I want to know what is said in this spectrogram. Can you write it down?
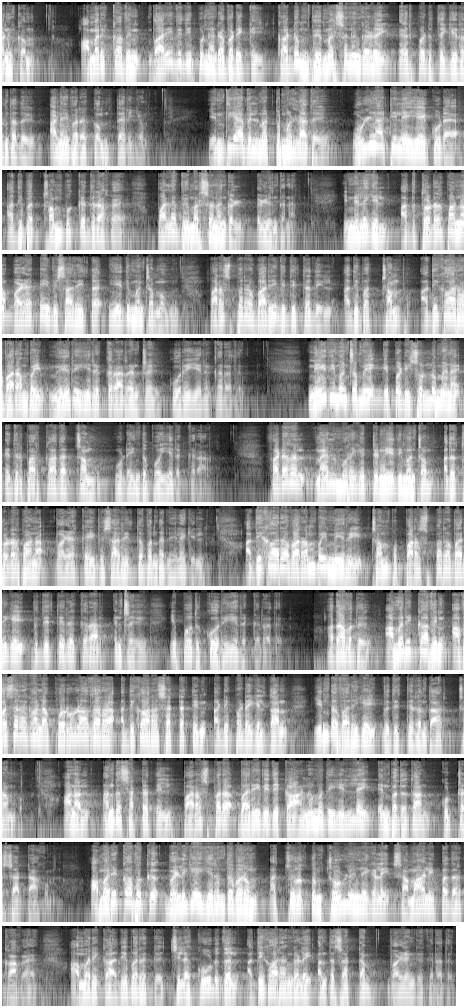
வணக்கம். அமெரிக்காவின் வரி விதிப்பு நடவடிக்கை கடும் விமர்சனங்களை ஏற்படுத்தியிருந்தது அனைவருக்கும் தெரியும். இந்தியாவில் மட்டுமல்லாது உள்நாட்டிலேயே கூட அதிபர் ட்ரம்புக்கு எதிராக பல விமர்சனங்கள் எழுந்தன. இந்நிலையில் அது தொடர்பான வழக்கை விசாரித்த நீதிமன்றமும் பரஸ்பர வரி விதித்ததில் அதிபர் ட்ரம்ப் அதிகார வரம்பை மீறியிருக்கிறார் என்று கூறியிருக்கிறது. நீதிமன்றமே இப்படி சொல்லும் என எதிர்பார்க்காத ட்ரம்ப் உடைந்து போயிருக்கிறார். பெடரல் மேல்முறையீட்டு நீதிமன்றம் அது தொடர்பான வழக்கை விசாரித்து வந்த நிலையில் அதிகார வரம்பை மீறி ட்ரம்ப் பரஸ்பர வரியை விதித்திருக்கிறார் என்று இப்போது கூறியிருக்கிறது அதாவது அமெரிக்காவின் அவசரகால பொருளாதார அதிகார சட்டத்தின் அடிப்படையில் தான் இந்த வரியை விதித்திருந்தார் ட்ரம்ப் ஆனால் அந்த சட்டத்தில் பரஸ்பர வரி விதிக்க அனுமதி இல்லை என்பதுதான் குற்றச்சாட்டாகும் அமெரிக்காவுக்கு வெளியே இருந்து வரும் அச்சுறுத்தும் சூழ்நிலைகளை சமாளிப்பதற்காக அமெரிக்க அதிபருக்கு சில கூடுதல் அதிகாரங்களை அந்த சட்டம் வழங்குகிறது.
